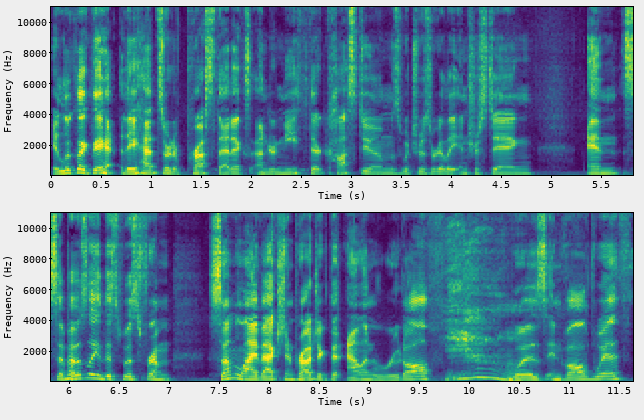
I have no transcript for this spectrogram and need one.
It looked like they they had sort of prosthetics underneath their costumes, which was really interesting. And supposedly this was from some live action project that Alan Rudolph was involved with.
